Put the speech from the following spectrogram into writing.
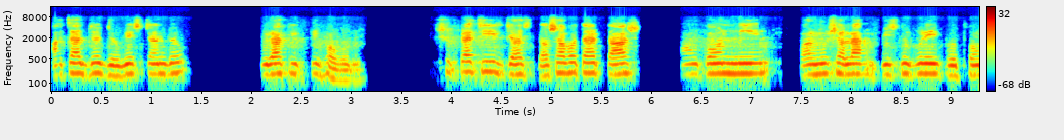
আচার্য যোগেশচন্দ্র পুরাকীর্তি ভবনে। সুপ্রাচীর দশাবতার তাস অঙ্কন নিয়ে কর্মশালা বিষ্ণুপুরেই প্রথম।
